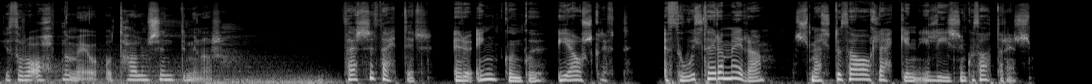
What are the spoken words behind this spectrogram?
ég þarf að opna mig og tala um syndi mínar. Þessi þættir eru engungu í áskrift. Ef þú vilt heyra meira, smeltu þá á hlekkin í lýsingu þáttarins.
